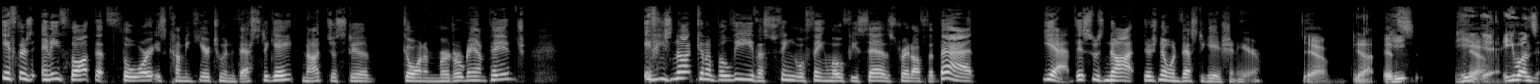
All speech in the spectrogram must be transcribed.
if there's any thought that Thor is coming here to investigate, not just to go on a murder rampage, if he's not going to believe a single thing Laufey says straight off the bat, yeah, this was not, there's no investigation here. Yeah. Yeah, he It's he yeah. he wants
